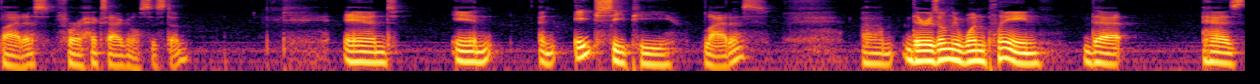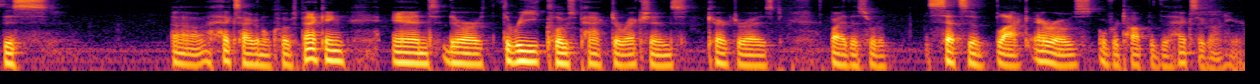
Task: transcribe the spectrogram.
lattice for a hexagonal system. And in an HCP lattice, um, there is only one plane that has this uh, hexagonal close packing, and there are three close pack directions characterized by the sort of sets of black arrows over top of the hexagon here.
